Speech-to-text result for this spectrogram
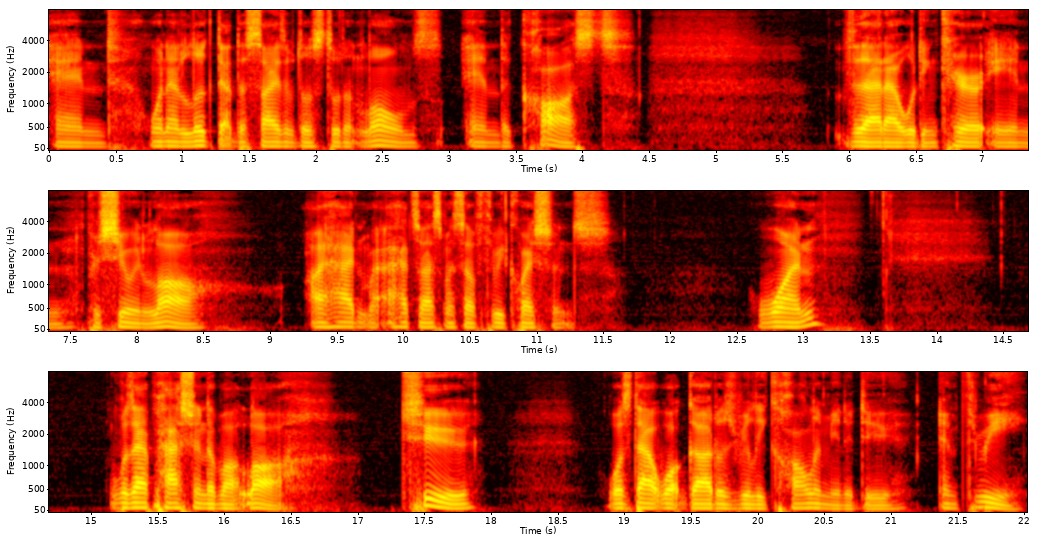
And when I looked at the size of those student loans and the costs that I would incur in pursuing law, I had my, I had to ask myself three questions. One, was I passionate about law? Two, was that what God was really calling me to do? And three,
